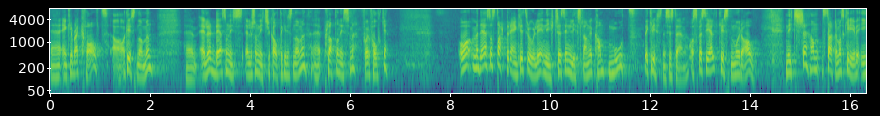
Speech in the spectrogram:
eh, egentlig ble kvalt av kristendommen. Eh, eller det som, eller som Nietzsche kalte kristendommen, eh, platonisme for folket. Og Med det så starter egentlig trolig Nietzsche sin livslange kamp mot det kristne systemet, og spesielt kristen moral. Nietzsche han starter med å skrive i,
